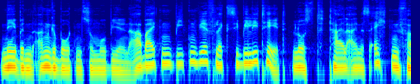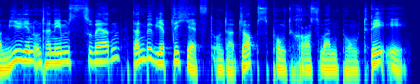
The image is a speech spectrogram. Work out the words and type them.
Neben Angeboten zum mobilen Arbeiten bieten wir Flexibilität. Lust, Teil eines echten Familienunternehmens zu werden? Dann bewirb dich jetzt unter jobs.rossmann.de.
